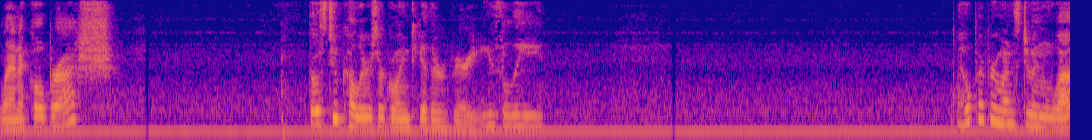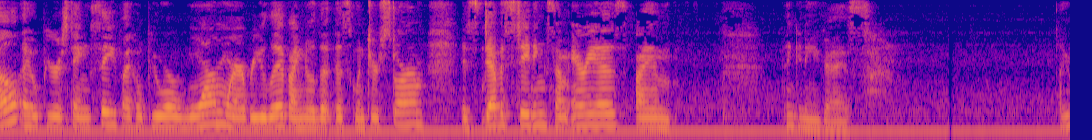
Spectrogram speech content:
Langnickel brush. Those two colors are going together very easily. Hope everyone's doing well. I hope you're staying safe. I hope you are warm wherever you live. I know that this winter storm is devastating some areas. I am thinking of you guys. I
